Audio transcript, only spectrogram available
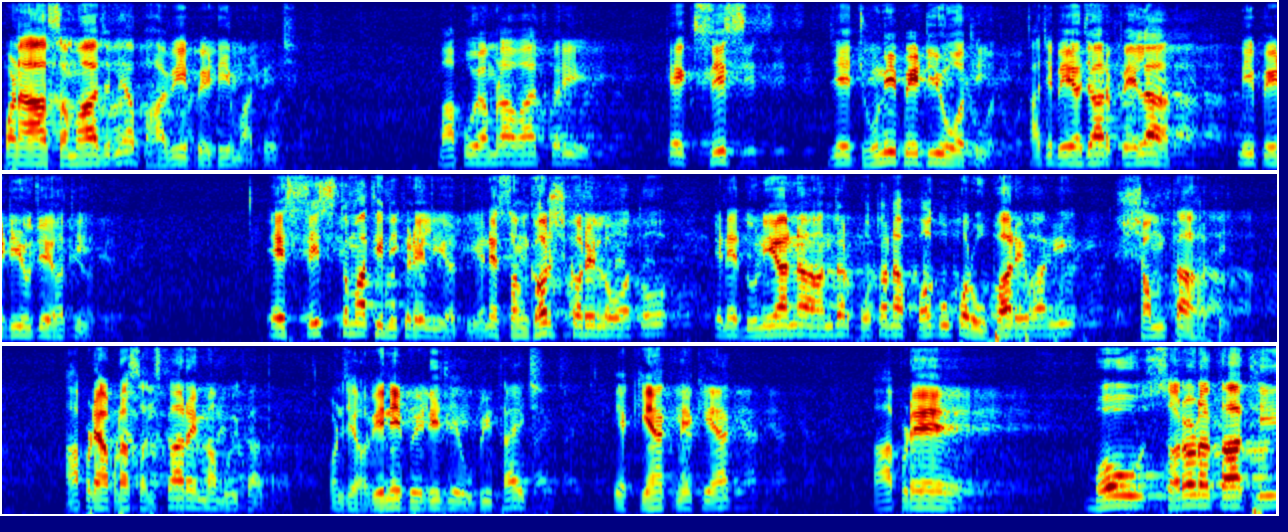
પણ આ સમાજને ભાવિ પેઢી માટે છે. બાપુએ હમણાં વાત કરી કે એક શિસ્ત જે જૂની પેઢીઓ હતી, આજે બે હજાર પહેલાની પેઢીઓ જે હતી, એ શિસ્તમાંથી નીકળેલી હતી. એને સંઘર્ષ કરેલો હતો, એને દુનિયાના અંદર પોતાના પગ ઉપર ઊભા રહેવાની ક્ષમતા હતી. આપણે આપણા સંસ્કાર એમાં મૂક્યા હતા. પણ જે હવેની પેઢી જે ઊભી થાય છે, એ ક્યાંક ને ક્યાંક આપણે બહુ સરળતાથી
